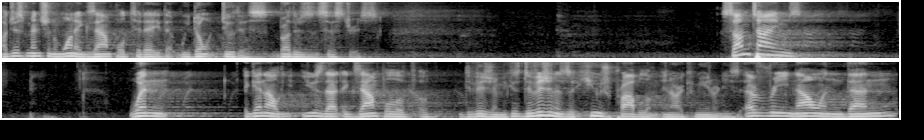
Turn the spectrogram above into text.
I'll just mention one example today that we don't do this, brothers and sisters. Sometimes when again, I'll use that example of, of division because division is a huge problem in our communities. Every now and then,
